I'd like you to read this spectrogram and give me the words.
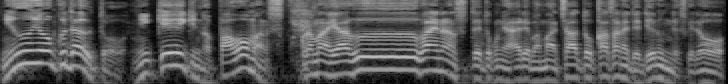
ニューヨークダウと日経平均のパフォーマンス。これはまあ、ヤフーファイナンスってとこに入れば、まあ、チャートを重ねて出るんですけど、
